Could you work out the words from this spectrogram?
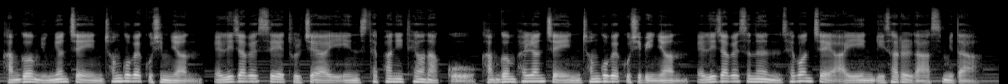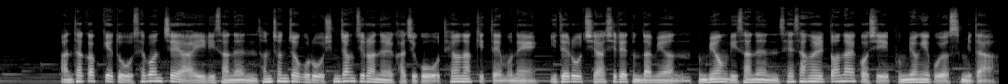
감금 6년째인 1990년 엘리자베스의 둘째 아이인 스테판이 태어났고 감금 8년째인 1992년 엘리자베스는 세 번째 아이인 리사를 낳았습니다. 안타깝게도 세 번째 아이 리사는 선천적으로 심장질환을 가지고 태어났기 때문에 이대로 지하실에 둔다면 분명 리사는 세상을 떠날 것이 분명해 보였습니다.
